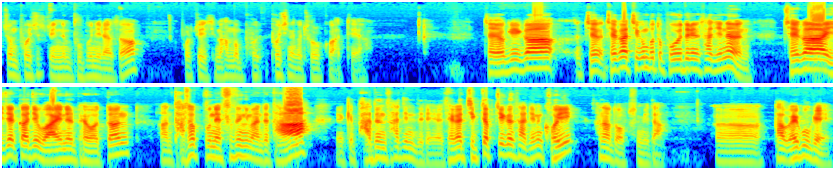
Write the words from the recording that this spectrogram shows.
좀 보실 수 있는 부분이라서 볼 수 있으면 한번 보, 시는게 좋을 것 같아요. 자 여기가 제, 제가 지금부터 보여드린 사진은 제가 이제까지 와인을 배웠던 한 다섯 분의 스승님한테 다 이렇게 받은 사진들이에요. 제가 직접 찍은 사진은 거의 하나도 없습니다. 어, 다 외국에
